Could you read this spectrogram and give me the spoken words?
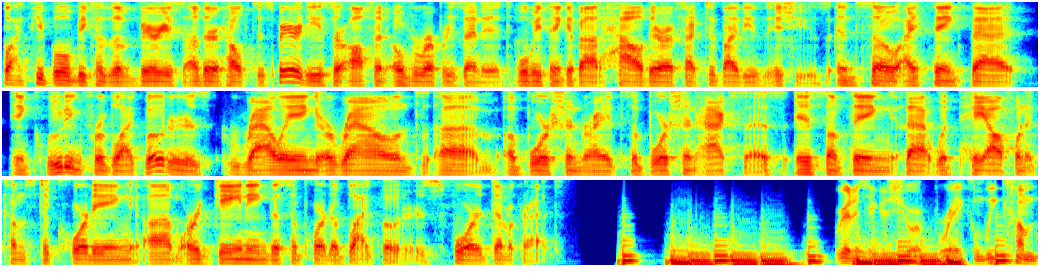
Black people, because of various other health disparities, are often overrepresented when we think about how they're affected by these issues. And so I think that, including for Black voters, rallying around um, abortion rights, abortion access is something that would pay off when it comes to courting um, or gaining the support of Black voters for Democrats. We're going to take a short break and we come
